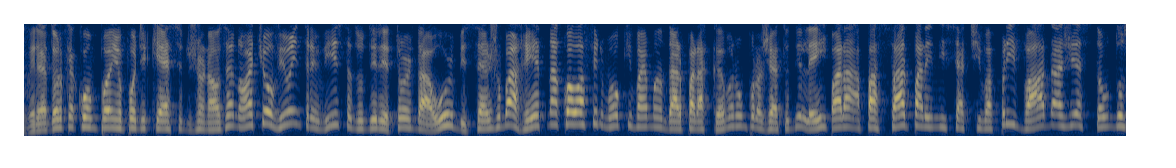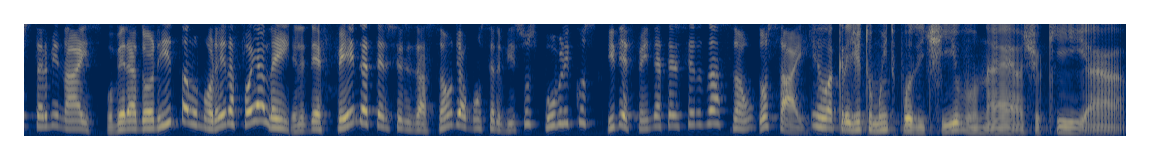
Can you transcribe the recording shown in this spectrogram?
O vereador que acompanha o podcast do Jornal Zenote ouviu a entrevista do diretor da URB, Sérgio Barreto, na qual afirmou que vai mandar para a Câmara um projeto de lei para passar para iniciativa privada a gestão dos terminais. O vereador Ítalo Moreira foi além. Ele defende a terceirização de alguns serviços públicos e defende a terceirização do SAI. Eu acredito muito positivo, né? Acho que a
